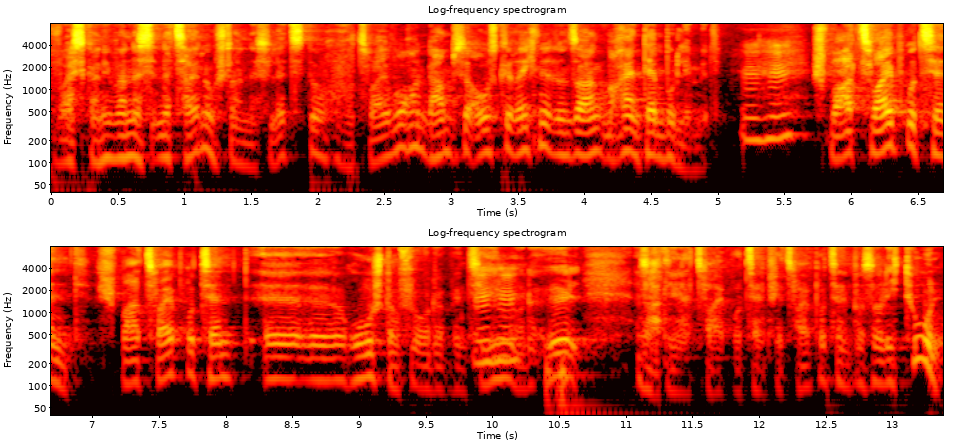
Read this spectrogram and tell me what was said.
ich weiß gar nicht, wann das in der Zeitung stand, das letzte Woche, vor zwei Wochen, da haben sie ausgerechnet und sagen, mach ein Tempolimit. Mhm. Spar 2%, spar 2% äh, äh, Rohstoffe oder Benzin mhm. oder Öl. Dann sagt ihr, ja, 2% für 2%, was soll ich tun?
